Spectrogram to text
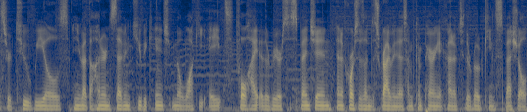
Slicer two wheels, and you've got the 107 cubic inch Milwaukee 8 full height of the rear suspension. And of course, as I'm describing this, I'm comparing it kind of to the Road King Special.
